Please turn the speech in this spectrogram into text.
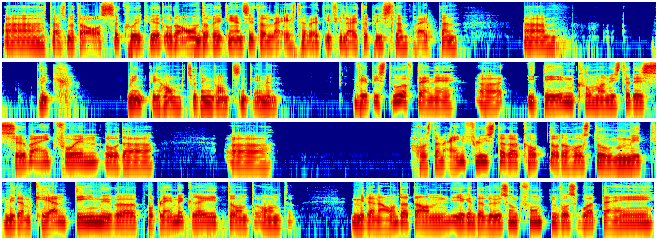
äh, dass man da rausgeholt wird oder andere, die sich da leichter, weil die vielleicht ein bisschen einen breiteren ähm, Blickwinkel haben zu den ganzen Themen. Wie bist du auf deine äh, Ideen gekommen? Ist dir das selber eingefallen oder äh, hast du einen Einflüsterer gehabt oder hast du mit, mit einem Kernteam über Probleme geredet und, und miteinander dann irgendeine Lösung gefunden? Was war dein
